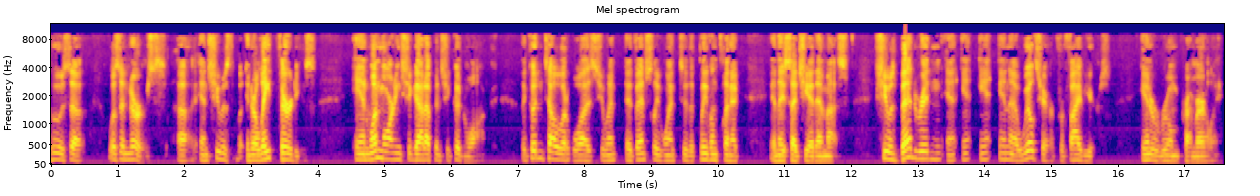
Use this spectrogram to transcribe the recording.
who's a was a nurse, uh, and she was in her late thirties. And one morning she got up and she couldn't walk. They couldn't tell what it was. She went eventually went to the Cleveland Clinic, and they said she had MS. She was bedridden in, in, in a wheelchair for five years, in her room primarily.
